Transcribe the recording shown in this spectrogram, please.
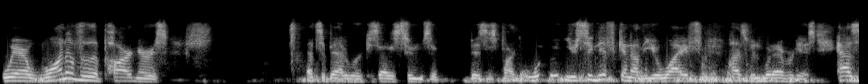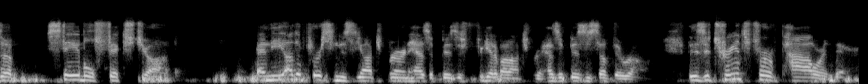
where one of the partners that's a bad word because that assumes a business partner. Your significant other, your wife, husband, whatever it is, has a stable, fixed job. And the other person is the entrepreneur and has a business, forget about entrepreneur, has a business of their own. There's a transfer of power there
